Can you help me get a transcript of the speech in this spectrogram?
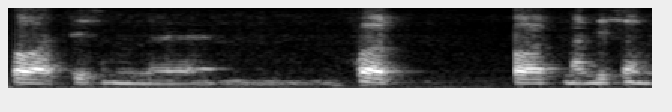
for at det sådan, øh, for, for at man ligesom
